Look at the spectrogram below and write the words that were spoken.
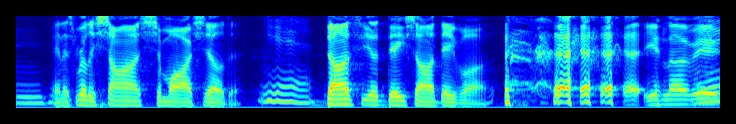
Mm-hmm. and it's really Sean Shamar Sheldon. Yeah. Doncia Deshaun Davon. you know what I mean?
